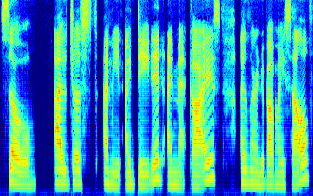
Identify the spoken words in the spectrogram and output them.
So I just, I mean, I dated, I met guys, I learned about myself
